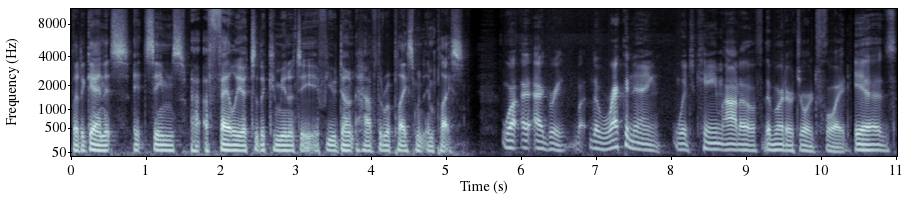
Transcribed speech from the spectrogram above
But again, it's it seems a, failure to the community if you don't have the replacement in place. Well, I, I agree. But the reckoning which came out of the murder of George Floyd is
